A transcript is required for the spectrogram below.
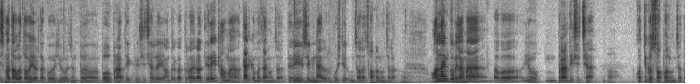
यसमा त अब तपाईँहरू त को- यो जुन बहुप्राविधिक शिक्षालय अन्तर्गत रहेर धेरै ठाउँमा कार्यक्रममा जानुहुन्छ धेरै सेमिनारहरू गोष्ठीहरू हुन्छ होला छलफल हुन्छ होला। अनलाइनको बेलामा अब यो प्राविधिक शिक्षा कतिको सफल हुन्छ त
